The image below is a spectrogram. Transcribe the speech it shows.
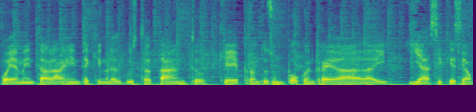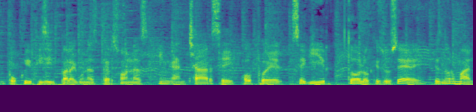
Obviamente habrá gente que no les gusta tanto, que de pronto es un poco enredada y, y hace que sea un poco difícil para algunas personas engancharse o poder seguir todo lo que sucede. Es normal,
